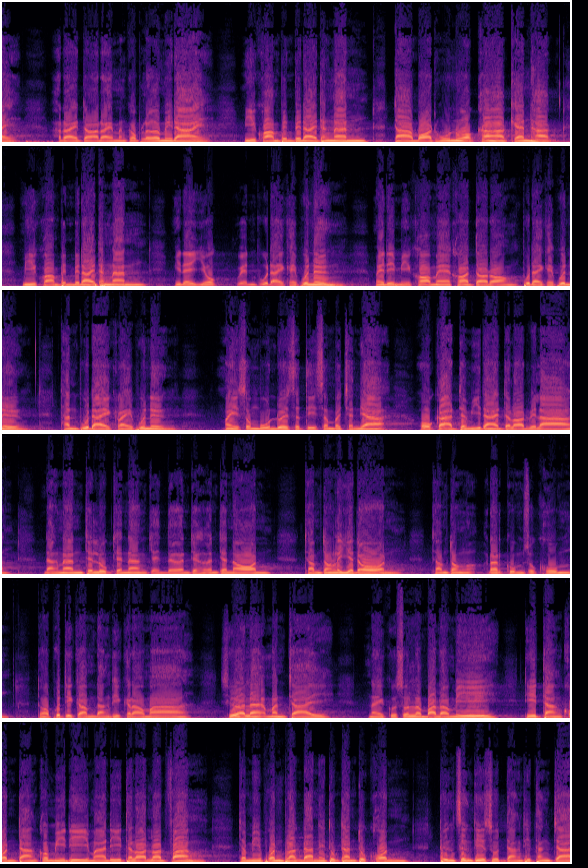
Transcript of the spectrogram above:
อะไรต่ออะไรมันก็เผลอไม่ได้ มีความเป็นไปได้ทั้งนั้น ตาบอดหูหนวกขาแขนหัก มีความเป็นไปได้ทั้งนั้นไม่ได้ยกเว้นผู้ใดใครผู้หนึ่ง ไม่ได้มีข้อแม่ข้อต่อรองผู้ใดใครผู้หนึ่ง ท่านผู้ใดใครผู้หนึ่ง ไม่สมบูรณ์ด้วยสติสัมปชัญญะ โอกาสจะมีได้ตลอดเวลา ดังนั้นจะลุกจะนั่งจะเดินจะเหินจะนอนจำต้องละเอียดอ่อนจำต้องรัดกลุ่มสุขุม ต่อพฤติกรรมดังที่กล่าวมา เชื่อและมั่นใจ ในกุศลบารมี ที่ต่างคนต่างก็มีดีมาดีตลอดรอดฟังจะมีผลผลักดันในทุกท่านทุกคน ถึงซึ่งที่สุดดังที่ตั้งใจ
